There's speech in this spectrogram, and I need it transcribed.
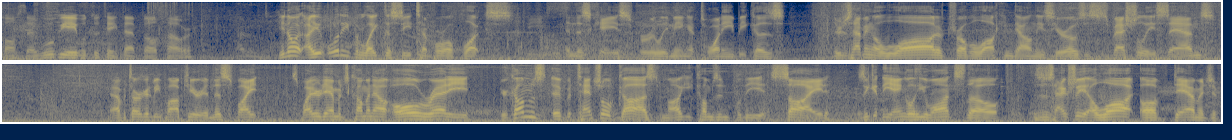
Falstad will be able to take that bell tower. You know what? I would even like to see Temporal Flux in this case for leaving at 20 because they're just having a lot of trouble locking down these heroes, especially Sands. Avatar going to be popped here in this fight. Spider damage coming out already. Here comes a potential gust. Magi comes in for the side. Doesn't get the angle he wants, though. This is actually a lot of damage. If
